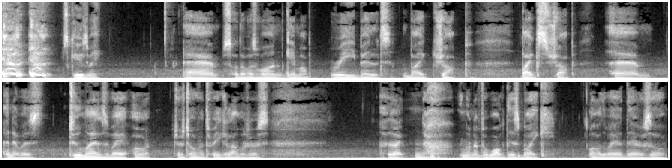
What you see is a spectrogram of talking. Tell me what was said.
Excuse me. Um, so there was one came up rebuilt bike shop, bikes shop, um, and it was two miles away or just over three kilometers. I was like, no, I'm gonna have to walk this bike all the way out there. So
